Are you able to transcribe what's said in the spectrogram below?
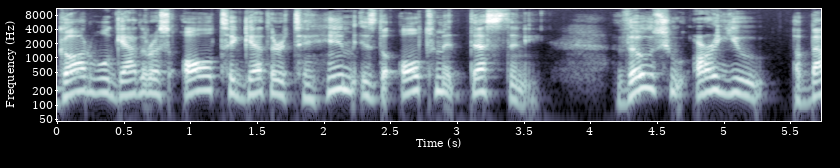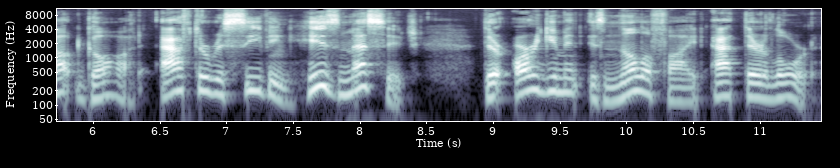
God will gather us all together. To him is the ultimate destiny. Those who argue about God after receiving his message, their argument is nullified at their Lord.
